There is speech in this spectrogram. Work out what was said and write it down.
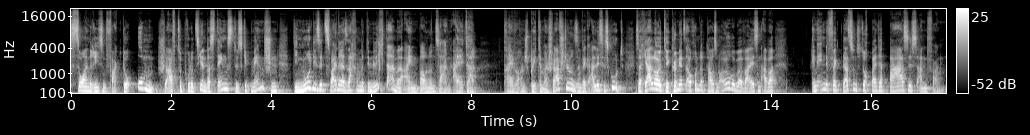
So ein Riesenfaktor, um Schlaf zu produzieren. Was denkst du? Es gibt Menschen, die nur diese zwei, drei Sachen mit dem Licht einmal einbauen und sagen, Alter, drei Wochen später meine Schlafstörungen sind weg, alles ist gut. Ich sage, ja Leute, ihr könnt jetzt auch 100.000 Euro überweisen, aber im Endeffekt, lass uns doch bei der Basis anfangen.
